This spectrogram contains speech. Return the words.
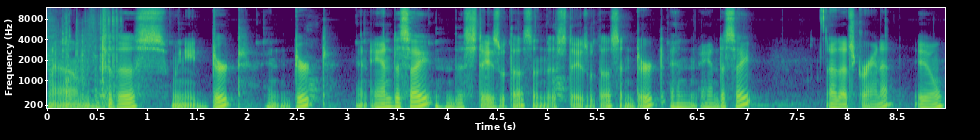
Um, to this, we need dirt and dirt and andesite. This stays with us and this stays with us and dirt and andesite. Oh, that's granite. Ew.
